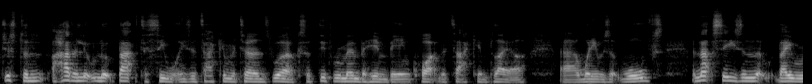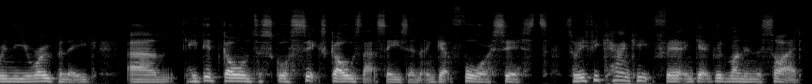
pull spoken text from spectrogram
just to, I had a little look back to see what his attacking returns were because I did remember him being quite an attacking player um, when he was at Wolves. And that season that they were in the Europa League, um, he did go on to score six goals that season and get four assists. So if he can keep fit and get a good run in the side,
